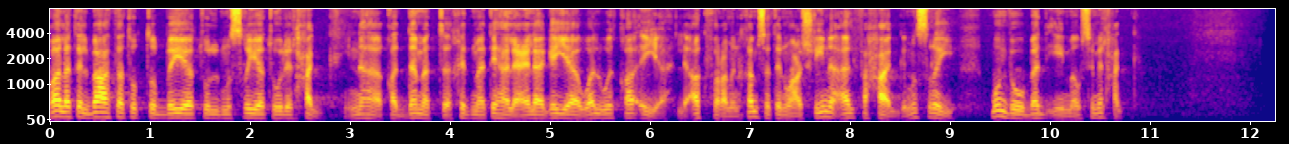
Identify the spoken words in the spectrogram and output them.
قالت البعثة الطبية المصرية للحج إنها قدمت خدماتها العلاجية والوقائية لأكثر من 25 ألف حاج مصري منذ بدء موسم الحج.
